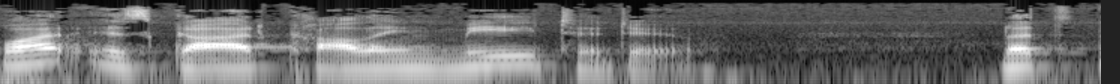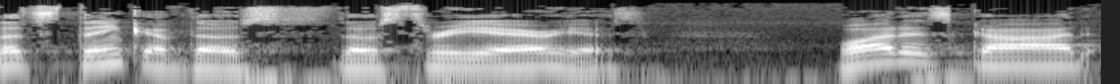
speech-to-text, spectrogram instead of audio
what is God calling me to do? Let's, let's think of those, those three areas. What is God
